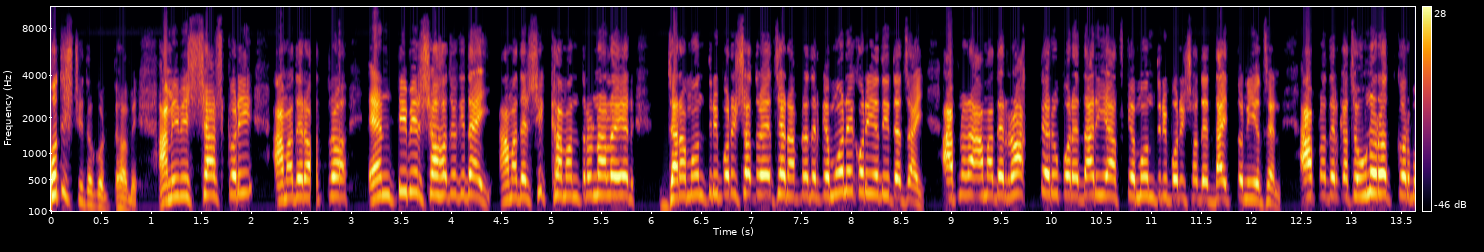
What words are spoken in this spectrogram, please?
প্রতিষ্ঠিত করতে হবে। আমি বিশ্বাস করি আমাদের অত্র এনটিভির সহযোগিতায় আমাদের শিক্ষা মন্ত্রণালয়ের যারা মন্ত্রী পরিষদ রয়েছেন, আপনাদেরকে মনে করিয়ে দিতে চাই। আপনারা আমাদের রক্তের উপরে দাঁড়িয়ে আজকে মন্ত্রী পরিষদের দায়িত্ব নিয়েছেন। আপনাদের কাছে অনুরোধ করব,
